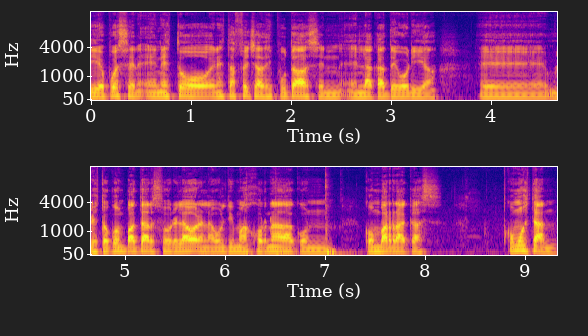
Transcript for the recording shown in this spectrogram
y después en, esto, en estas fechas disputadas en, en la categoría. Eh, les tocó empatar sobre la hora en la última jornada con, con Barracas. ¿Cómo están?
